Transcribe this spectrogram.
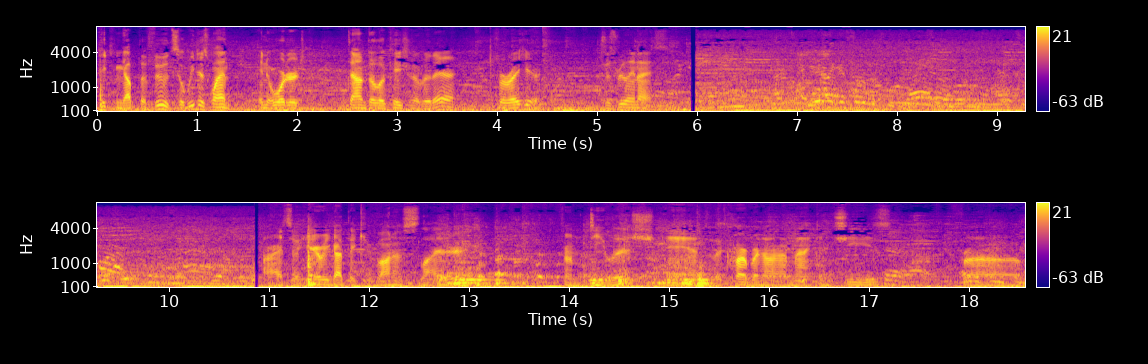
picking up the food. So we just went and ordered down to the location over there for right here, which is really nice. All right, so here we got the Cubano slider from Delish and the carbonara mac and cheese from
